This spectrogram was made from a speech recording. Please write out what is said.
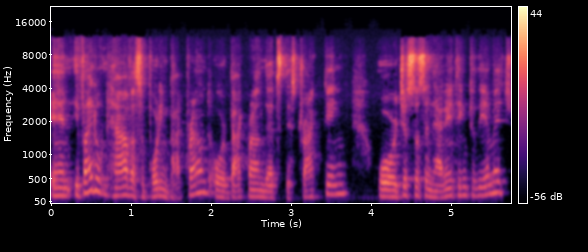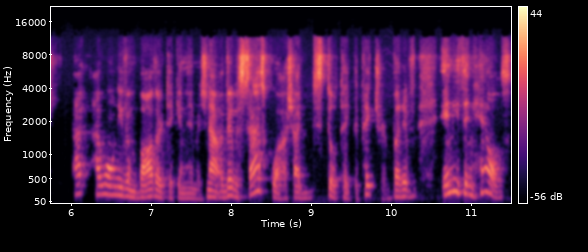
And if i don't have a supporting background or background that's distracting or just doesn't add anything to the image I, I, won't even bother taking an image. Now, if it was Sasquatch, I'd still take the picture. But if anything else,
